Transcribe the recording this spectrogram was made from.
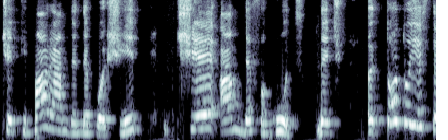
ce tipare am de depășit, ce am de făcut. Deci, ă, totul este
